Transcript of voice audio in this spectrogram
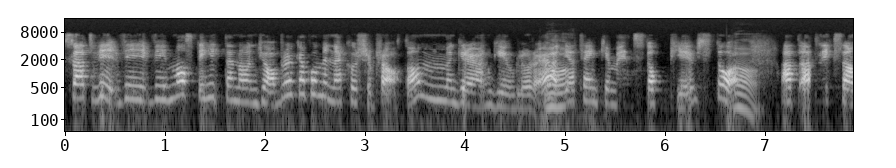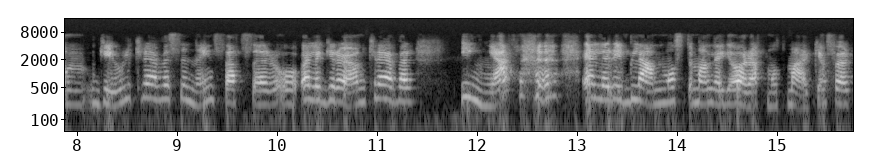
Så att vi, vi, vi måste hitta någon, jag brukar på mina kurser prata om grön, gul och röd. Ja. Jag tänker mig ett stoppljus då. Ja. Att, att liksom gul kräver sina insatser och, eller grön kräver inga. Eller ibland måste man lägga örat mot marken för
